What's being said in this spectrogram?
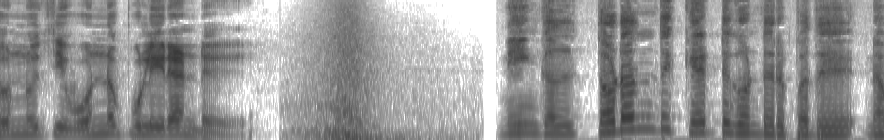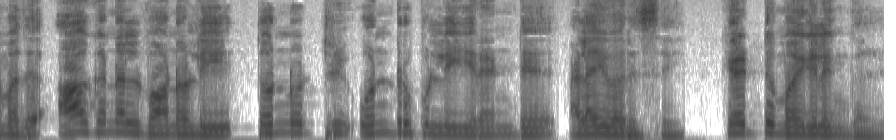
தொண்ணூற்றி ஒன்று புள்ளி ரெண்டு நீங்கள் தொடர்ந்து கேட்டுக்கொண்டிருப்பது நமது ஆகநல் வானொலி தொன்னூற்றி ஒன்று புள்ளி இரண்டு அலைவரிசை. கேட்டு மகிழுங்கள்.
